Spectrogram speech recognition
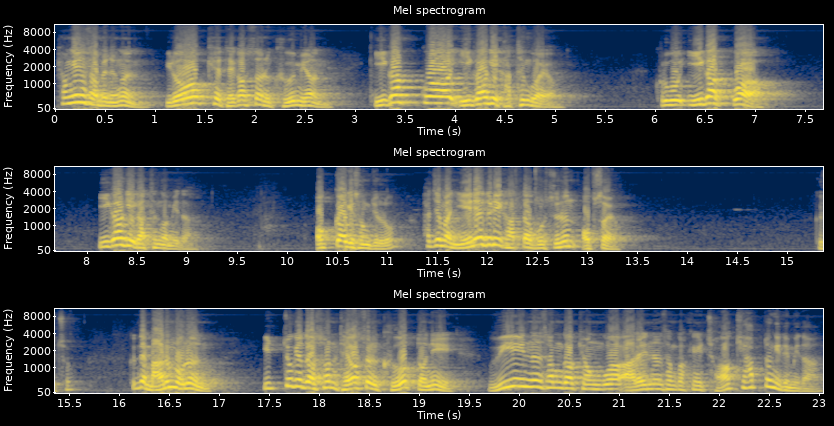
평행사 변형은 이렇게 대각선을 그으면 이 각과 이 각이 같은 거예요. 그리고 이 각과 이 각이 같은 겁니다. 억각의 성질로. 하지만 얘네들이 같다 볼 수는 없어요. 그렇죠? 근데 마름모는 이쪽에다 선 대각선을 그었더니 위에 있는 삼각형과 아래에 있는 삼각형이 정확히 합동이 됩니다.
